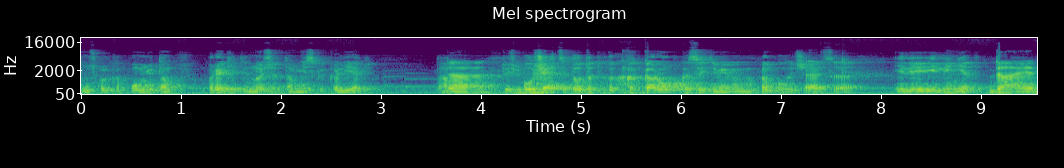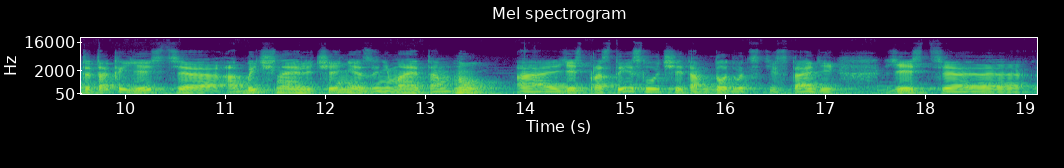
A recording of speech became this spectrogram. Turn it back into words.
насколько помню, там брекеты носят там несколько лет. Там. Да. То есть получается, это вот эта как коробка с этими получается, или, или нет? Да, это так и есть. Э, Обычное лечение занимает там, ну, а, есть простые случаи, там до 20 стадий, Есть э,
